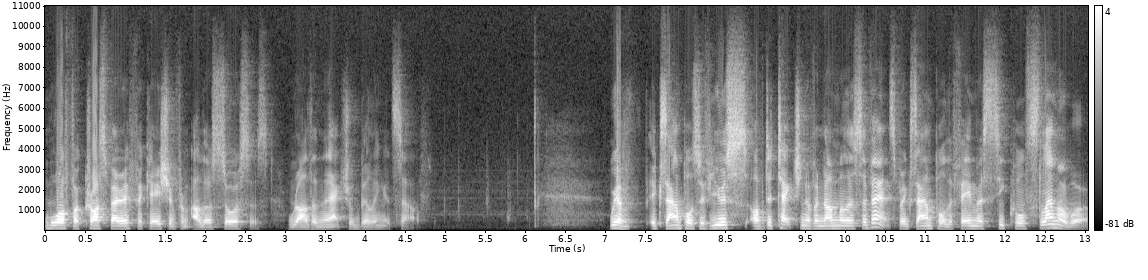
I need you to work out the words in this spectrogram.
more for cross-verification from other sources rather than actual billing itself. We have examples of use of detection of anomalous events. For example, the famous SQL slammer worm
